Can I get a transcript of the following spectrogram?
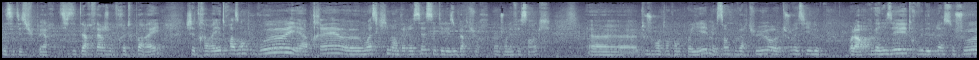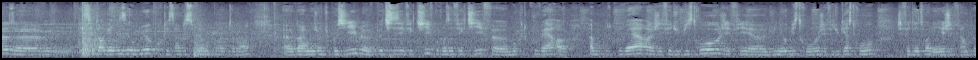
mais c'était super. Si c'était à refaire, je ferais tout pareil. J'ai travaillé trois ans pour eux et après, moi, ce qui m'intéressait, c'était les ouvertures. Donc j'en ai fait cinq, euh, toujours en tant qu'employé, mais cinq ouvertures, euh, toujours essayer de voilà, organiser, trouver des places aux choses, euh, essayer d'organiser au mieux pour que les services se déroulent correctement, euh, dans la mesure du possible. Petits effectifs, gros effectifs, euh, beaucoup de couverts, pas beaucoup de couverts. J'ai fait du bistrot, j'ai fait du néo-bistrot, j'ai fait du gastro, j'ai fait de l'étoilé, j'ai fait un peu.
